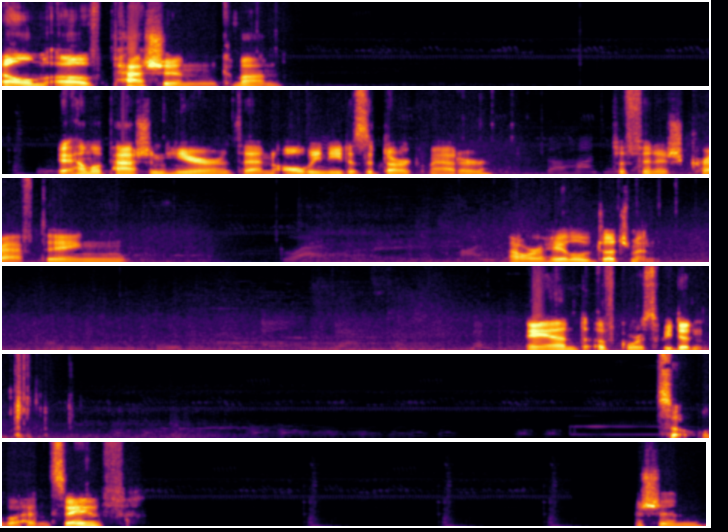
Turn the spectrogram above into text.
Helm of Passion. Come on. Get Helm of Passion here, then all we need is a Dark Matter to finish crafting our Halo of Judgment. And, of course, we didn't. So, we'll go ahead and save. Mission.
